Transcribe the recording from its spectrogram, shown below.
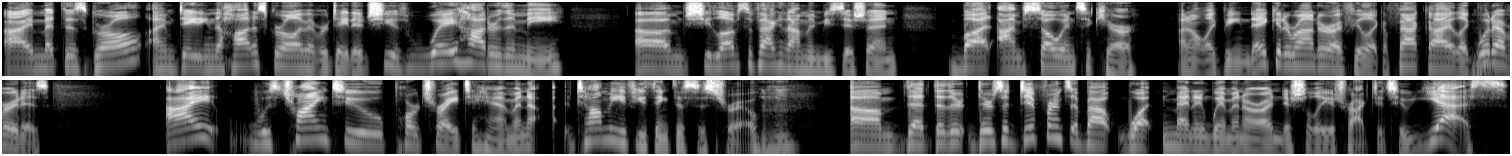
I met this girl. I'm dating the hottest girl I've ever dated. She is way hotter than me. Um, she loves the fact that I'm a musician, but I'm so insecure. I don't like being naked around her. I feel like a fat guy, like whatever it is. I was trying to portray to him, and uh, tell me if you think this is true. Um, that there, there's a difference about what men and women are initially attracted to. Yes,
